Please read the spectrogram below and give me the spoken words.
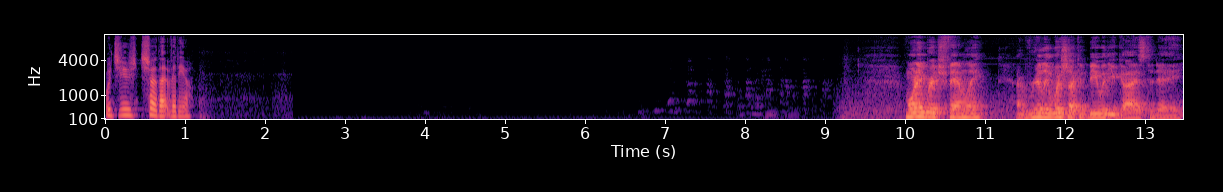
Would you show that video? Morning, Bridge family. I really wish I could be with you guys today.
